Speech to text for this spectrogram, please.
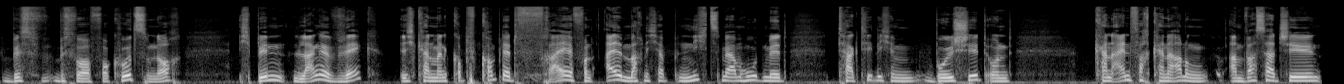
bis, bis vor, vor kurzem noch, ich bin lange weg. Ich kann meinen Kopf komplett frei von allem machen. Ich habe nichts mehr am Hut mit tagtäglichem Bullshit und kann einfach, keine Ahnung, am Wasser chillen.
